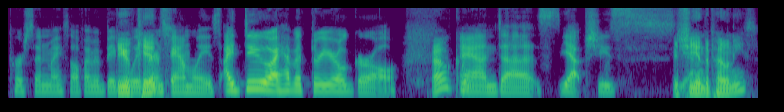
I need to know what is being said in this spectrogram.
person myself i'm a big Do you have believer in families i do i have a three-year-old girl Oh, cool. and uh s- yeah she's is yeah. she into ponies?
